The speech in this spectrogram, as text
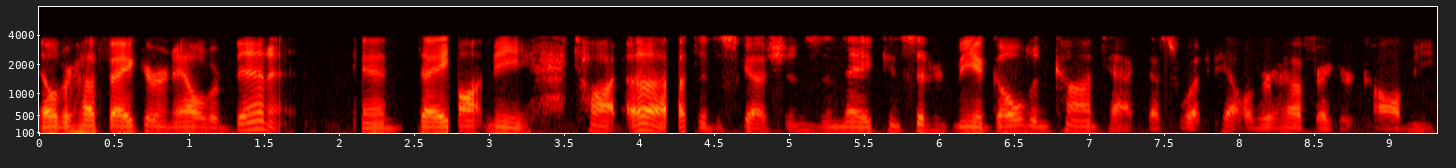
Elder Huffaker and Elder Bennett, and they taught me, taught us the discussions, and they considered me a golden contact. That's what Elder Huffaker called me,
